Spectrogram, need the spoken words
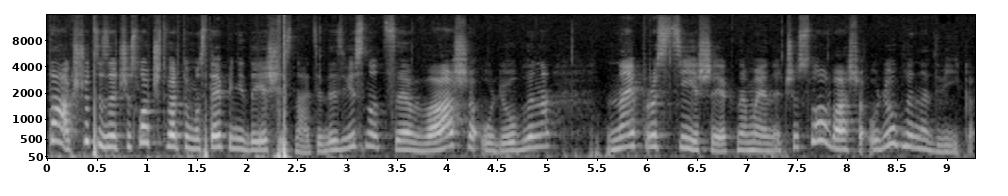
Так, що це за число в четвертому степені дає 16? Де, звісно, це ваша улюблена, найпростіше, як на мене, число, ваша улюблена двійка.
